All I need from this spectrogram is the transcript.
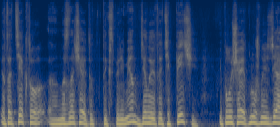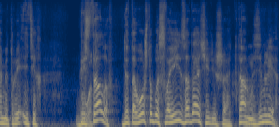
Это те, кто э, назначает этот эксперимент, делает эти печи и получает нужные диаметры этих кристаллов вот. для того, чтобы свои задачи решать там, вот. на Земле.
